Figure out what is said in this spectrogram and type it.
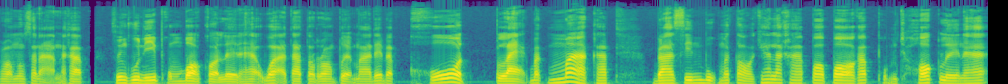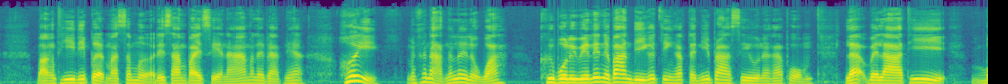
พร้อมลงสนามนะครับ ซึ่งคู่นี้ผมบอกก่อนเลยนะฮะว่าอัตราต่อรองเปิดมาได้แบบโคตรแปลกมากๆครับบราซิลบุกมาต่อแค่ราคาปอปอครับผมช็อกเลยนะฮะบางที่นี่เปิดมาเสมอได้ซ้ำไปเสียน้ำอะไรแบบเนี้ยเฮ้ย มันขนาดนั้นเลยเหรอวะคือโบลิเวียเล่นในบ้านดีก็จริงครับ แต่นี่บราซิลนะครับผมและเวลาที่โบ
